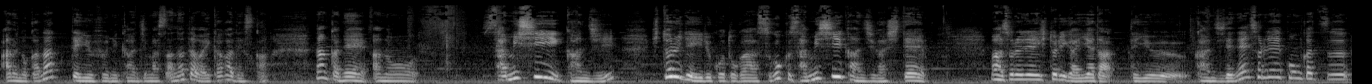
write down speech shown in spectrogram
あるのかなっていうふうに感じます。あなたはいかがですか？なんかねあの寂しい感じ？一人でいることがすごく寂しい感じがしてまあそれで一人が嫌だっていう感じでねそれで婚活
